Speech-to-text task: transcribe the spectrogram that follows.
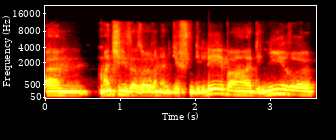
Ähm, manche dieser Säuren entgiften die Leber, die Niere,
